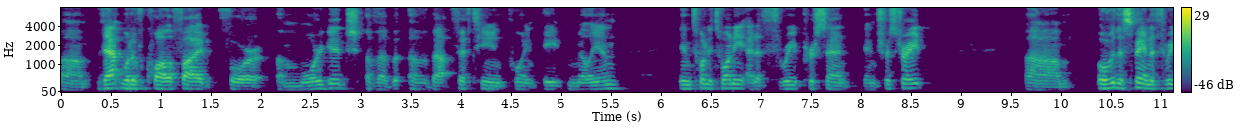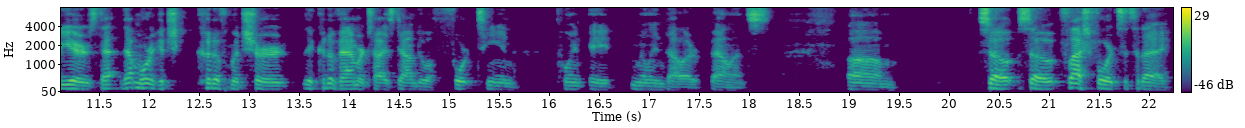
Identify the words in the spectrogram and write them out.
Um, that would have qualified for a mortgage of, of, of about 15.8 million in 2020 at a 3% interest rate. Um, over the span of three years, that, that mortgage could have matured, it could have amortized down to a $14.8 million balance. Um, so, so flash forward to today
